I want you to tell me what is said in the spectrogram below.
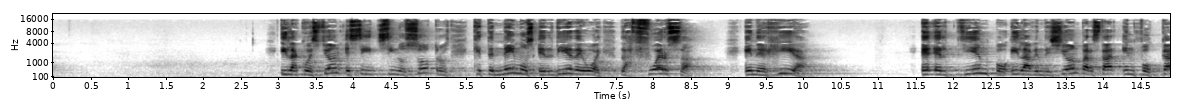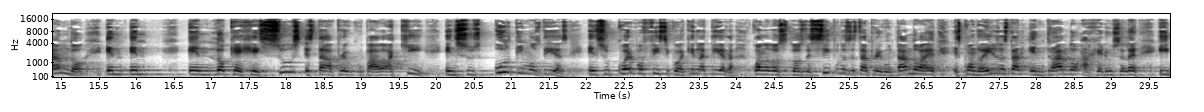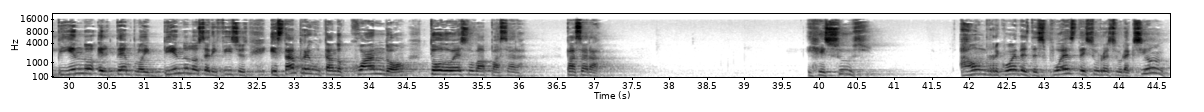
Y la cuestión es si, si nosotros que tenemos el día de hoy la fuerza, energía, el tiempo y la bendición para estar enfocando en, en, lo que Jesús estaba preocupado aquí en sus últimos días, en su cuerpo físico aquí en la tierra. Cuando los, los discípulos están preguntando a Él, es cuando ellos están entrando a Jerusalén y viendo el templo y viendo los edificios, están preguntando cuándo todo eso va a pasar. Pasará. Y Jesús aún recuerdes después de su resurrección,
